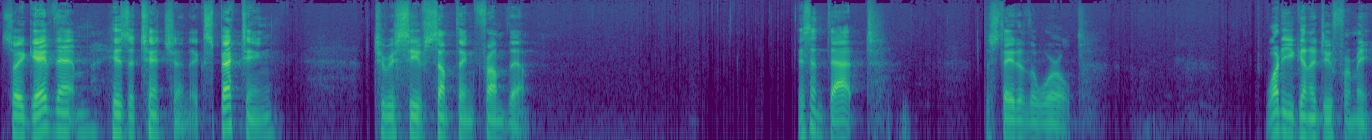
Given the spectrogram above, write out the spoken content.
So he gave them his attention, expecting to receive something from them. Isn't that the state of the world? What are you going to do for me?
